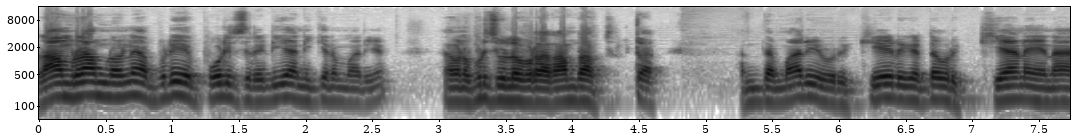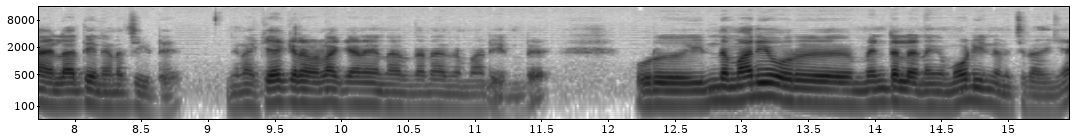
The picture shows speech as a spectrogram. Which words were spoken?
ராம் ராம்னோடனே அப்படியே போலீஸ் ரெடியாக நிற்கிற மாதிரியும் அவனை பிடிச்சி உள்ள போடுறா ராம் ராம் சொல்லிட்டான் அந்த மாதிரி ஒரு கேடு கட்ட ஒரு கேனையனா எல்லாத்தையும் நினச்சிக்கிட்டு ஏன்னா கேட்குறவன்லாம் கேனையனா இருந்தானே இந்த மாதிரி இருந்து ஒரு இந்த மாதிரி ஒரு மெண்டலை நீங்கள் மோடின்னு நினச்சிடாதீங்க.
